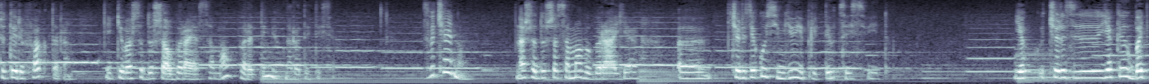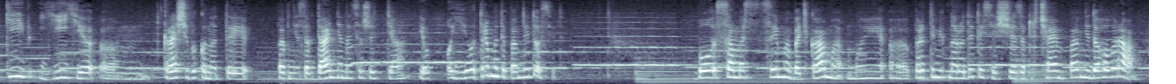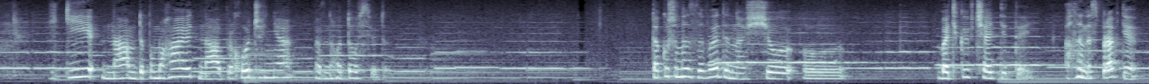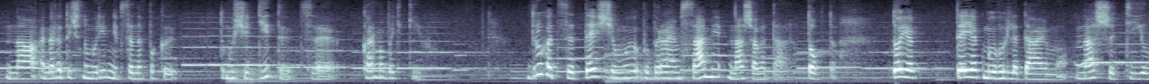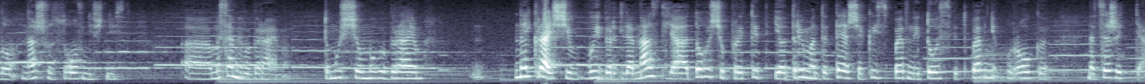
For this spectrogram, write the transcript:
Чотири фактори, які ваша душа обирає сама перед тим, як народитися. Звичайно, наша душа сама вибирає, е, через яку сім'ю їй прийти в цей світ, через е, яких батьків їй ем, краще виконати певні завдання на це життя і, отримати певний досвід. Бо саме з цими батьками ми е, перед тим, як народитися, ще заключаємо певні договори, які нам допомагають на проходження певного досвіду. Також у нас заведено, що о, батьки вчать дітей, але насправді на енергетичному рівні все навпаки, тому що діти це карма батьків. Друге, це те, що ми вибираємо самі наш аватар. Тобто то, як, те, як ми виглядаємо, наше тіло, нашу зовнішність, ми самі вибираємо, тому що ми вибираємо найкращий вибір для нас, для того, щоб прийти і отримати теж якийсь певний досвід, певні уроки на це життя.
